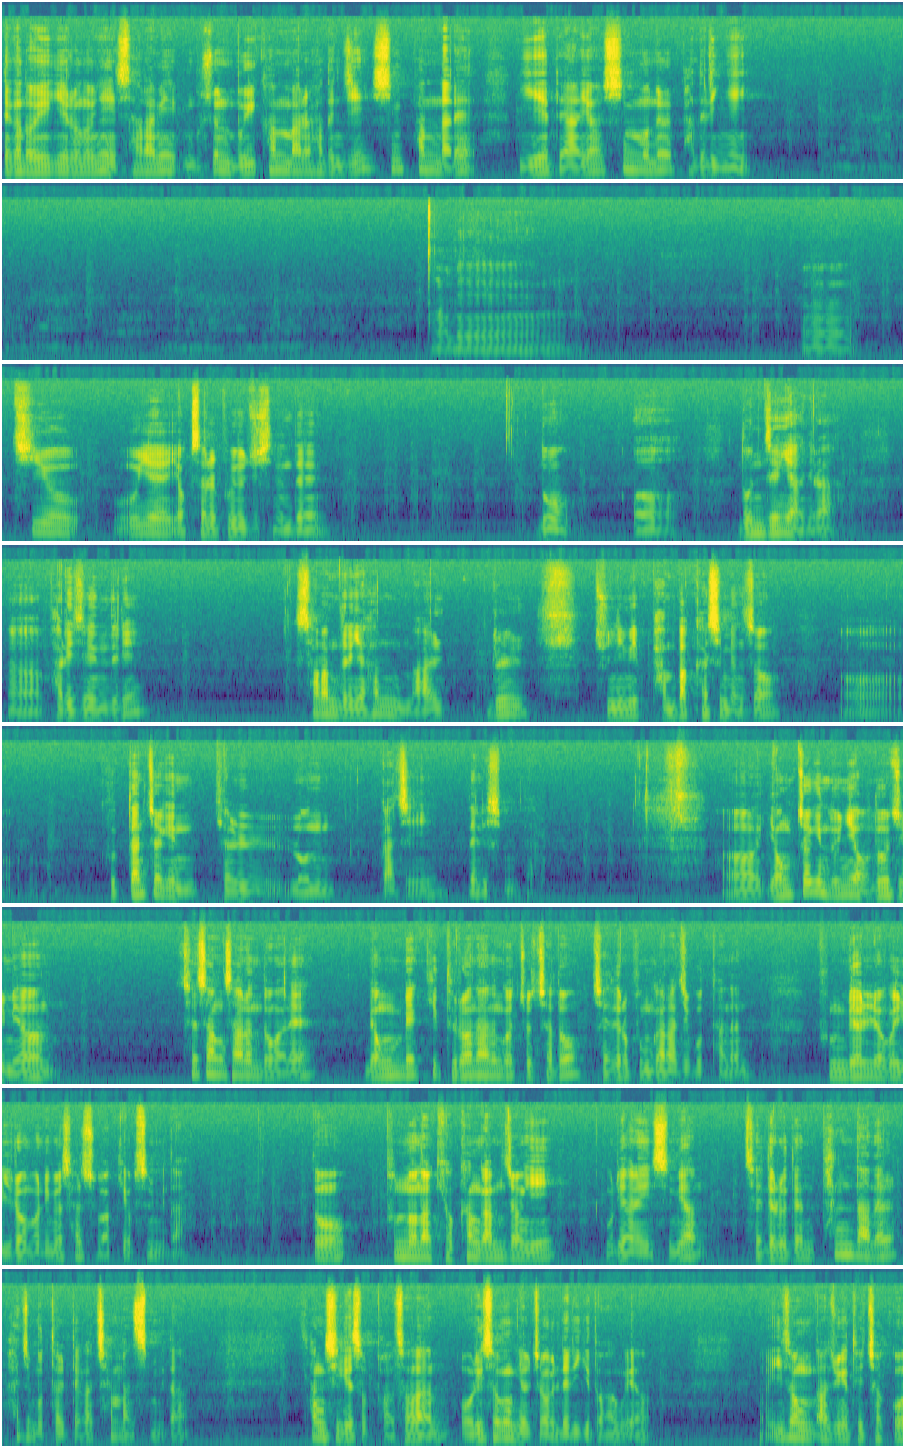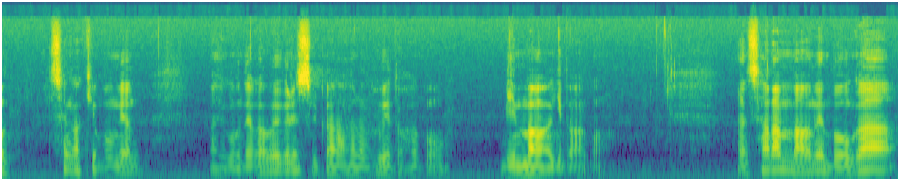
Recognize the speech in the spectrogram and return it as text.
내가 너희에게 이르노니 사람이 무슨 무익한 말을 하든지 심판 날에 이에 대하여 신문을 받으리니 아멘. 어, 치유의 역사를 보여주시는데 또 어, 논쟁이 아니라 어, 바리새인들이 사람들에게 한 말을 주님이 반박하시면서 어, 극단적인 결론까지 내리십니다. 어, 영적인 눈이 어두워지면 세상 사는 동안에 명백히 드러나는 것조차도 제대로 분간하지 못하는 분별력을 잃어버리며 살 수밖에 없습니다. 또 분노나 격한 감정이 우리 안에 있으면 제대로 된 판단을 하지 못할 때가 참 많습니다. 상식에서 벗어난 어리석은 결정을 내리기도 하고요. 어, 이성 나중에 되찾고 생각해 보면 아이고 내가 왜 그랬을까 하는 후회도 하고 민망하기도 하고 아, 사람 마음에 뭐가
